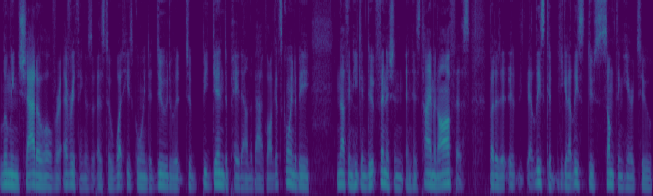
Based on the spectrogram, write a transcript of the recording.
looming shadow over everything as, as to what he's going to do to to begin to pay down the backlog. It's going to be nothing he can do finish in, in his time in office, but it, it, at least could he could at least do something here to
